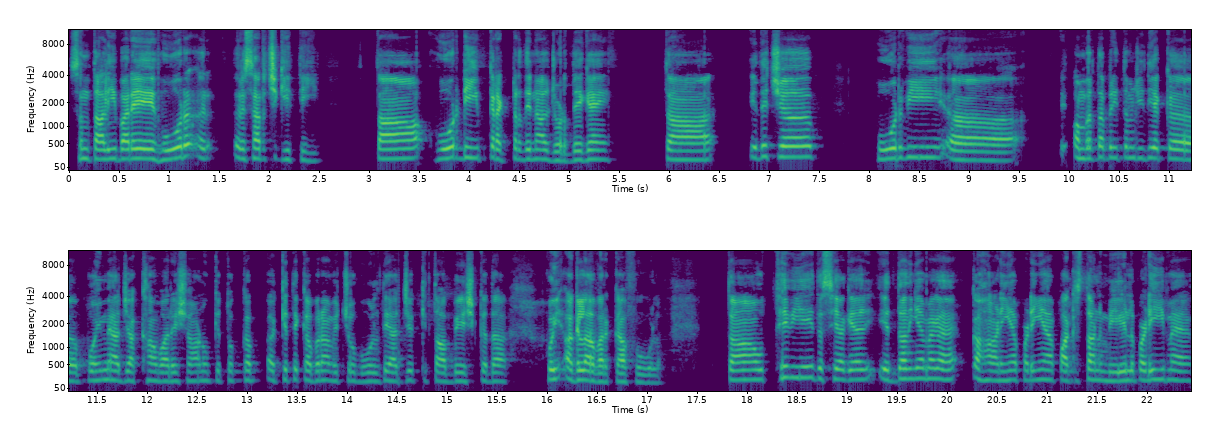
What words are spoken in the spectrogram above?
47 ਬਾਰੇ ਹੋਰ ਰਿਸਰਚ ਕੀਤੀ, ਤਾਂ ਹੋਰ ਡੀਪ ਕਰੈਕਟਰ ਦੇ ਨਾਲ ਜੁੜਦੇ ਗਏ। ਤਾਂ ਇਹਦੇ 'ਚ ਹੋਰ ਵੀ ਅਹ, ਅੰਮ੍ਰਿਤਾ ਪ੍ਰੀਤਮ ਜੀ ਦੀ ਇੱਕ ਪੋਇਮ ਹੈ ਅੱਜ ਅੱਖਾਂ ਵਾਰੇ ਸ਼ਾਹ ਨੂੰ ਕਿਤੋਂ ਕਬ- ਕਿਤੇ ਕਬਰਾਂ ਵਿੱਚੋਂ ਬੋਲਦੇ ਅੱਜ ਕਿਤਾਬ ਇਸ਼ਕ ਦਾ ਕੋਈ ਅਗਲਾ ਵਰਕਾ ਫੂਲ। ਤਾਂ ਉੱਥੇ ਵੀ ਇਹ ਦੱਸਿਆ ਗਿਆ ਇਦਾਂ ਦੀਆਂ ਮੈਂ ਕਹਾਣੀਆਂ ਪੜ੍ਹੀਆਂ ਪਾਕਿਸਤਾਨ ਮੇਲ ਪੜ੍ਹੀ ਮੈਂ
